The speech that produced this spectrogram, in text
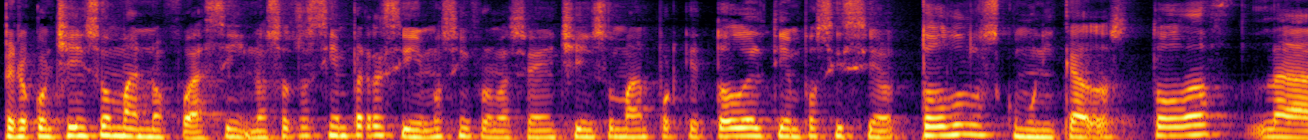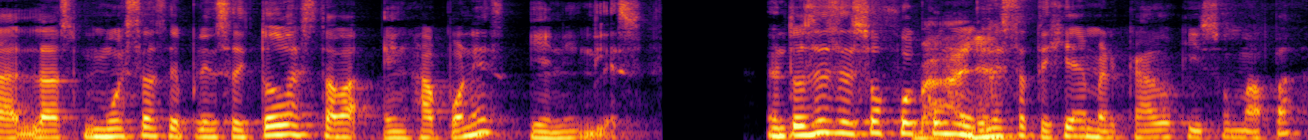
Pero con Chainsaw Man no fue así. Nosotros siempre recibimos información en Chainsaw Man porque todo el tiempo se hicieron, todos los comunicados, todas las muestras de prensa y todo estaba en japonés y en inglés. Entonces eso fue como una estrategia de mercado que hizo Mapa.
